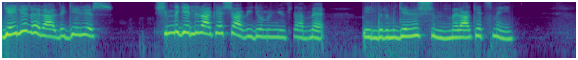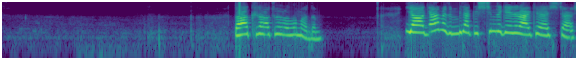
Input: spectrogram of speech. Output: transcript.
Gelir herhalde gelir. Şimdi gelir arkadaşlar videonun yüklenme bildirimi gelir şimdi merak etmeyin. Daha kreatör olamadım. Ya gelmedim bir dakika şimdi gelir arkadaşlar.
